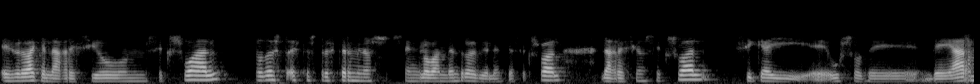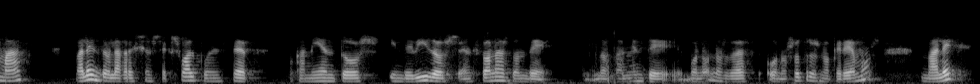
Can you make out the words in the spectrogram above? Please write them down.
Es verdad que la agresión sexual todos estos tres términos se engloban dentro de violencia sexual. La agresión sexual, sí que hay eh, uso de, de, armas, ¿vale? Dentro de la agresión sexual pueden ser tocamientos indebidos en zonas donde normalmente, bueno, nosotras o nosotros no queremos, ¿vale?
